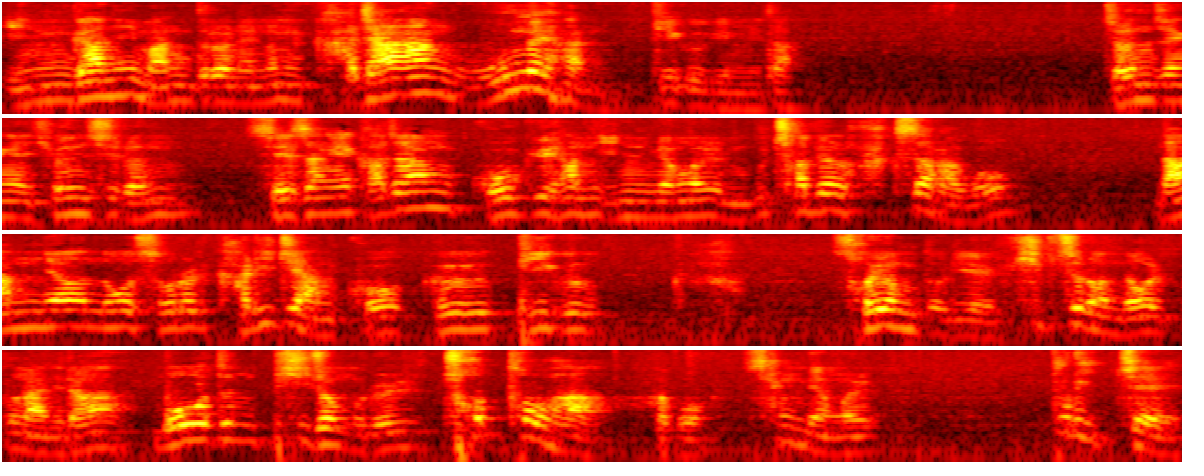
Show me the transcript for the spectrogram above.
인간이 만들어내는 가장 우매한 비극입니다. 전쟁의 현실은 세상의 가장 고귀한 인명을 무차별 학살하고 남녀노소를 가리지 않고 그 비극 소용돌이에 휩쓸어 넣을 뿐 아니라 모든 피조물을 초토화하고 생명을 뿌리째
